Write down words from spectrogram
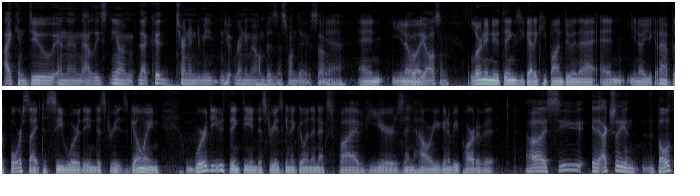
I can do, and then at least you know that could turn into me running my own business one day. So Yeah. And you know that would what? be awesome. learning new things you got to keep on doing that and you know you got to have the foresight to see where the industry is going where do you think the industry is going to go in the next five years and how are you going to be part of it Uh, I see it actually in both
